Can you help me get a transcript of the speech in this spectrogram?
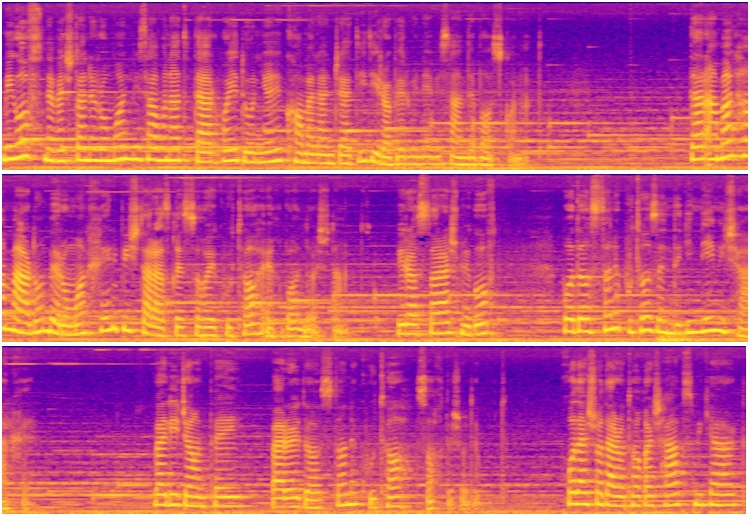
می گفت نوشتن رمان می تواند درهای دنیای کاملا جدیدی را به روی نویسنده باز کند در عمل هم مردم به رمان خیلی بیشتر از قصه های کوتاه اقبال داشتند. ویراستارش می‌گفت با داستان کوتاه زندگی نمیچرخه. ولی جان پی برای داستان کوتاه ساخته شده بود. خودش را در اتاقش حبس می‌کرد،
